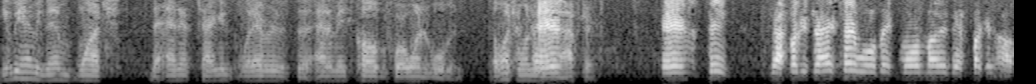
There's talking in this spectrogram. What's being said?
you'll be having them watch the anime Dragon whatever the anime's called before Wonder Woman. They'll watch Wonder Woman after. And here's the thing, that fucking Dragon Slayer will make more money than fucking uh,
